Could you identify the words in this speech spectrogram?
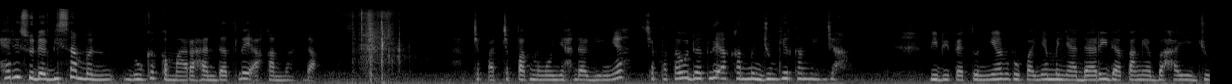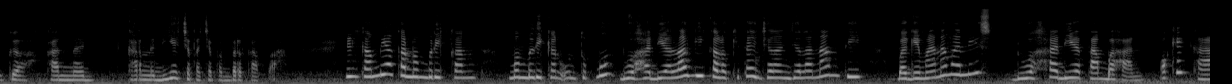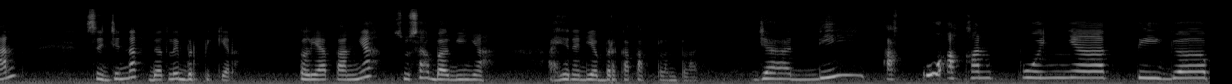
Harry sudah bisa menduga kemarahan Dudley akan meledak. Cepat-cepat mengunyah dagingnya, siapa tahu Dudley akan menjungkirkan meja. Bibi Petunia rupanya menyadari datangnya bahaya juga karena karena dia cepat-cepat berkata, "Dan kami akan memberikan membelikan untukmu dua hadiah lagi kalau kita jalan-jalan nanti. Bagaimana manis? Dua hadiah tambahan. Oke kan?" Sejenak Dudley berpikir. Kelihatannya susah baginya. Akhirnya dia berkata pelan-pelan. Jadi aku akan punya 30 30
